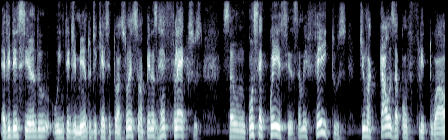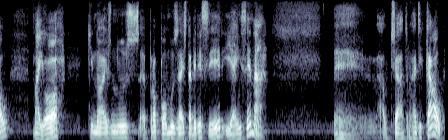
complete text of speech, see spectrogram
evidenciando o entendimento de que as situações são apenas reflexos, são consequências, são efeitos de uma causa conflitual maior que nós nos eh, propomos a estabelecer e a encenar. É, ao teatro radical,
